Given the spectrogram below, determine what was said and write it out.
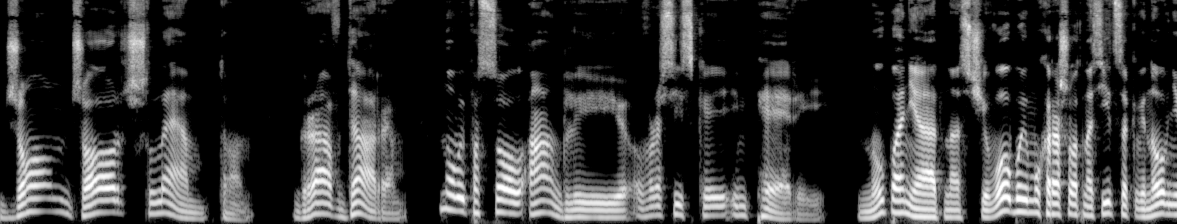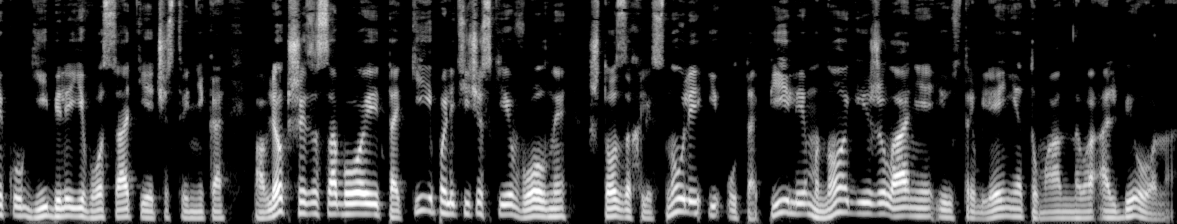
Джон Джордж Лэмптон, граф Дарем, новый посол Англии в Российской империи. Ну, понятно, с чего бы ему хорошо относиться к виновнику гибели его соотечественника, повлекшей за собой такие политические волны, что захлестнули и утопили многие желания и устремления Туманного Альбиона.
